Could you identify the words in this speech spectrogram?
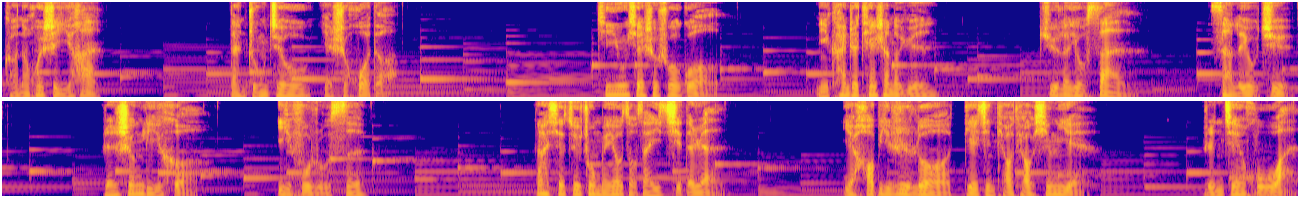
可能会是遗憾，但终究也是获得。金庸先生说过：“你看这天上的云，聚了又散，散了又聚，人生离合，亦复如斯。”那些最终没有走在一起的人，也好比日落跌进迢迢星野。人间忽晚，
